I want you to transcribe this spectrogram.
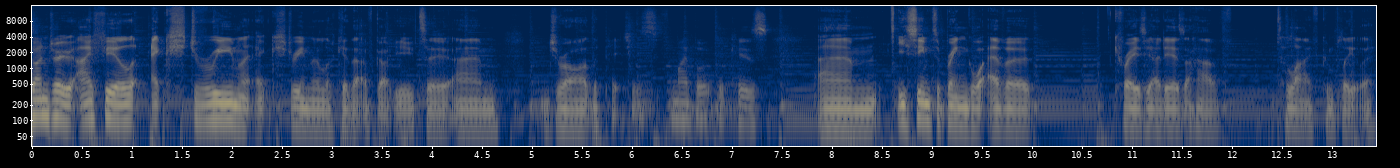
So Andrew, I feel extremely, extremely lucky that I've got you to um, draw the pictures for my book because um, you seem to bring whatever crazy ideas I have to life completely.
